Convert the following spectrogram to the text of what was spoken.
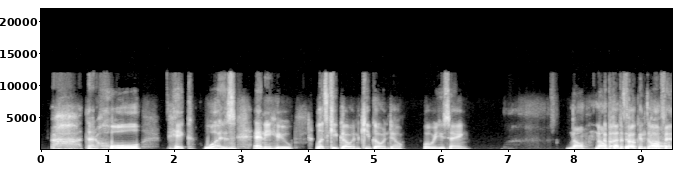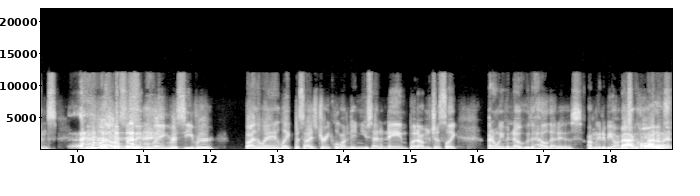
that whole pick was. Anywho, let's keep going. Keep going, Dill. What were you saying no, no, about the that's it. Falcons I offense? Who else is playing receiver? By the way, like besides Drake London, you said a name, but I'm just like, I don't even know who the hell that is. I'm gonna be honest. Mack with you. Hollins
